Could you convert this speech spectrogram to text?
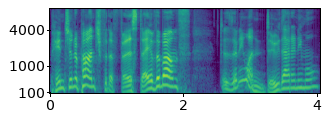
Pinch and a punch for the first day of the month. Does anyone do that anymore?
